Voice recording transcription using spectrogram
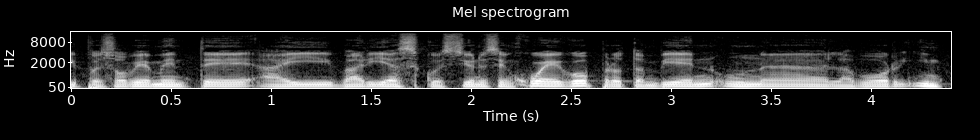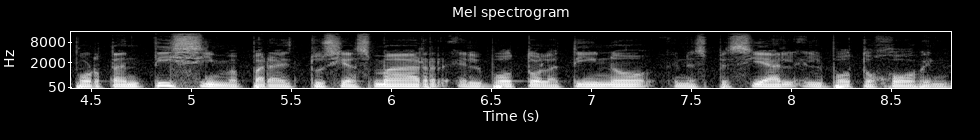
y pues obviamente hay varias cuestiones en juego, pero también una labor importantísima para entusiasmar el voto latino, en especial el voto joven.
